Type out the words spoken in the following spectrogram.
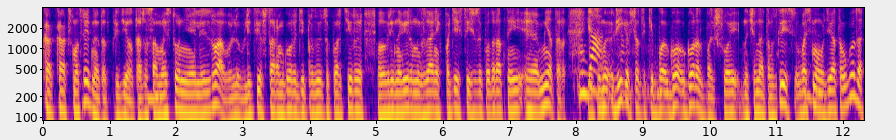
как, как смотреть на этот предел. Та же самая Эстония или Литва. В Литве в старом городе продаются квартиры в реновированных зданиях по 10 тысяч за квадратный э, метр. Да, Если мы, Рига там... все-таки город большой, начиная там с кризиса 8-9 года,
